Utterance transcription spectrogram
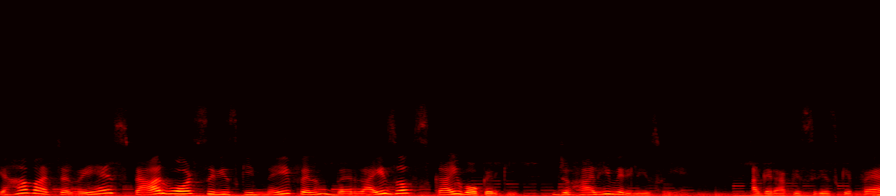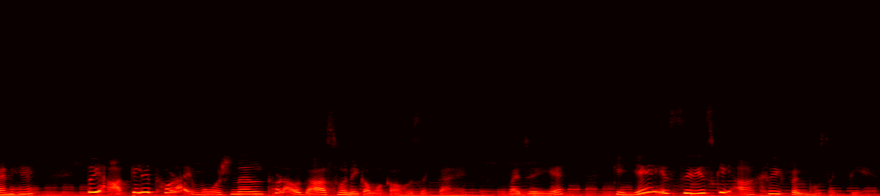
यहाँ बात चल रही है स्टार वॉर्स सीरीज़ की नई film the rise of Skywalker की, जो हाल ही में रिलीज़ हुई है। अगर आप इस सीरीज़ के फ़ैन हैं तो ये आपके लिए थोड़ा इमोशनल थोड़ा उदास होने का मौका हो सकता है। वजह यह कि ये इस सीरीज़ की आखिरी फ़िल्म हो सकती है।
